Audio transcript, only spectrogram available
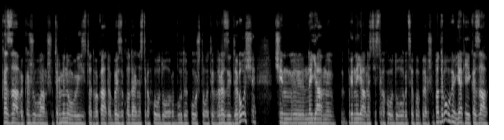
казав і кажу вам, що терміновий виїзд адвоката без укладання страхового договору буде коштувати в рази дорожче, чим е, наявно, при наявності страхового договору. Це по-перше. По-друге, як я і казав,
